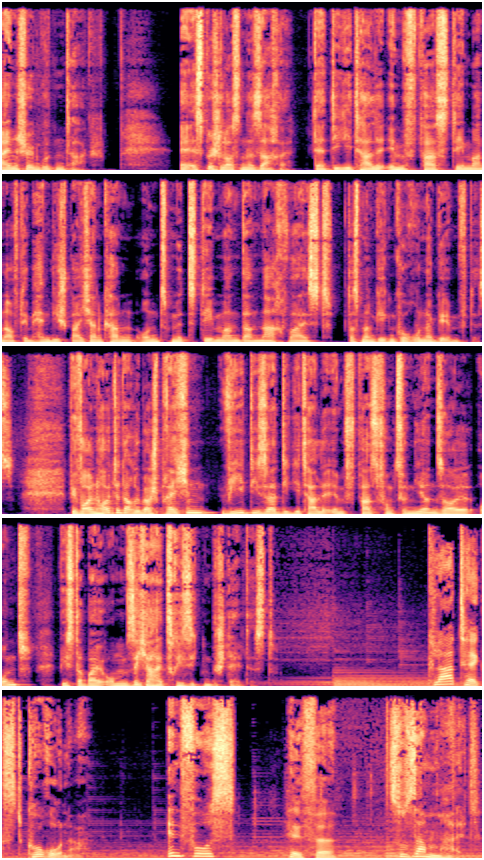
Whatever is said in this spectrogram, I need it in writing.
Einen schönen guten Tag. Er ist beschlossene Sache. Der digitale Impfpass, den man auf dem Handy speichern kann und mit dem man dann nachweist, dass man gegen Corona geimpft ist. Wir wollen heute darüber sprechen, wie dieser digitale Impfpass funktionieren soll und wie es dabei um Sicherheitsrisiken bestellt ist. Klartext Corona. Infos, Hilfe, Zusammenhalt.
